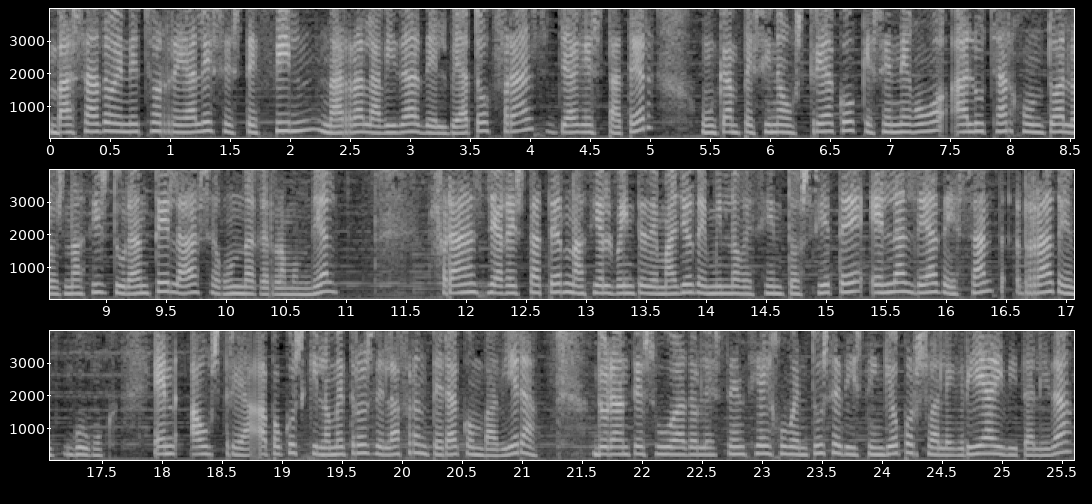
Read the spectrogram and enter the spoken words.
Basado en hechos reales, este film narra la vida del beato Franz Jagerstatter, un campesino austriaco que se negó a luchar junto a los nazis durante la Segunda Guerra Mundial. Franz Jagerstatter nació el 20 de mayo de 1907 en la aldea de St. Radegung, en Austria, a pocos kilómetros de la frontera con Baviera. Durante su adolescencia y juventud se distinguió por su alegría y vitalidad,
